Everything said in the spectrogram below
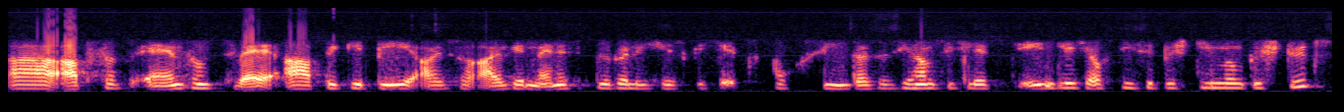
äh, Absatz 1 und 2 ABGB, also Allgemeines Bürgerliches Gesetzbuch sind. Also sie haben sich letztendlich auf diese Bestimmung gestützt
